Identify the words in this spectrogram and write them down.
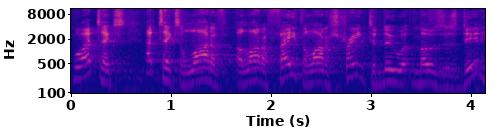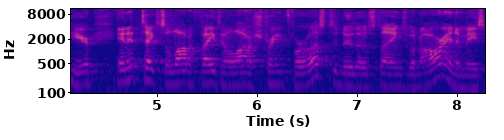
Well, that takes that takes a lot of a lot of faith, a lot of strength to do what Moses did here, and it takes a lot of faith and a lot of strength for us to do those things when our enemies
